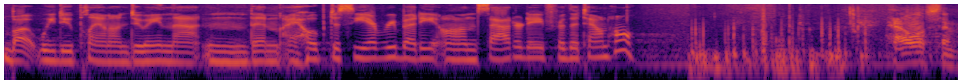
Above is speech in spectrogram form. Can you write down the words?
but we do plan on doing that. And then I hope to see everybody on Saturday for the town hall. Allison.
